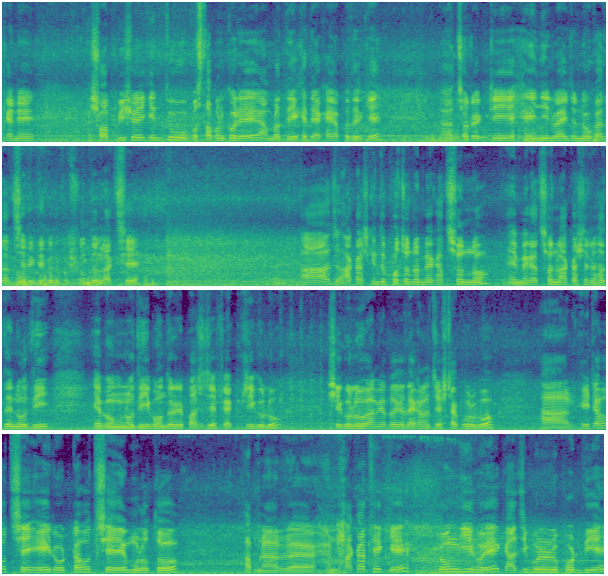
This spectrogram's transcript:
এখানে সব বিষয়ে কিন্তু উপস্থাপন করে আমরা দেখে দেখাই আপনাদেরকে। ছোট একটি ইঞ্জিন বাহিত নৌকা যাচ্ছে, দেখতে কিন্তু খুব সুন্দর লাগছে। আজ আকাশ কিন্তু প্রচণ্ড মেঘাচ্ছন্ন। এই মেঘাচ্ছন্ন আকাশের সাথে নদী এবং নদী বন্দরের পাশে যে ফ্যাক্টরিগুলো সেগুলো আমি আপনাকে দেখানোর চেষ্টা করব। আর এটা হচ্ছে, এই রোডটা হচ্ছে মূলত আপনার ঢাকা থেকে টঙ্গী হয়ে গাজীপুরের উপর দিয়ে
